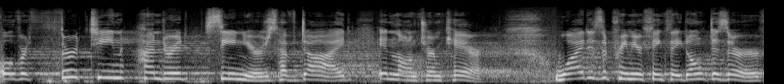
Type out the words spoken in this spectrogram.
Over 1,300 seniors have died in long term care. Why does the Premier think they don't deserve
